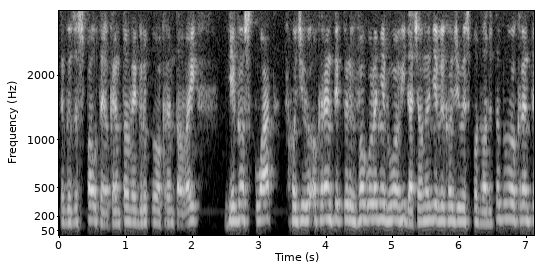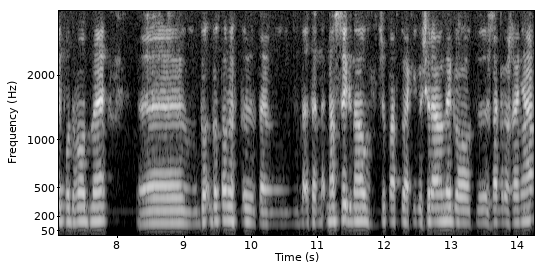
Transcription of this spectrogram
tego zespołu, tej okrętowej grupy okrętowej, jego skład wchodziły okręty, których w ogóle nie było widać, one nie wychodziły z podwody. To były okręty podwodne, e, gotowe na sygnał w przypadku jakiegoś realnego zagrożenia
